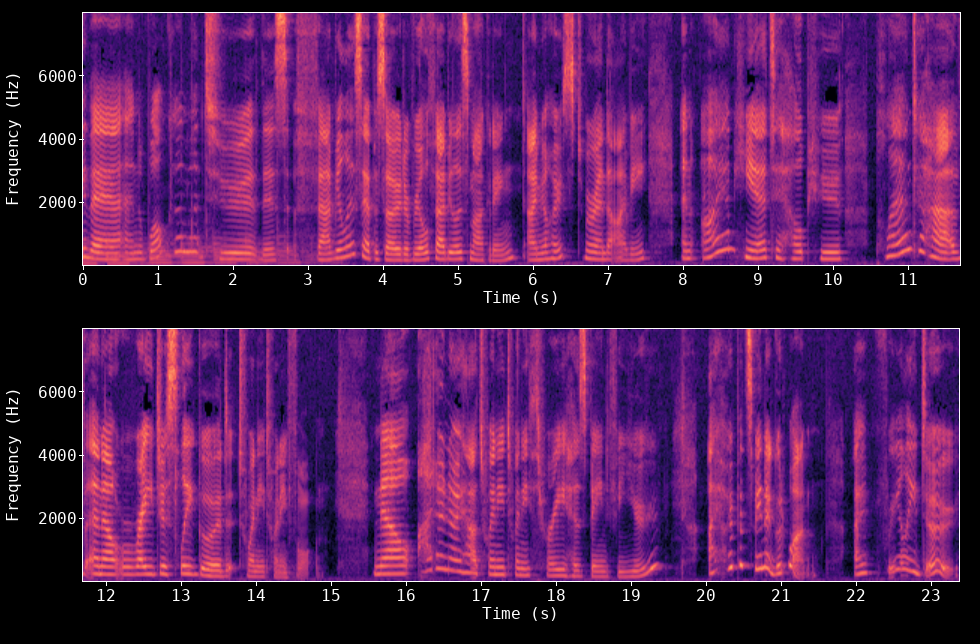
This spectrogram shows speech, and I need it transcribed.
Hey there, and welcome to this fabulous episode of Real Fabulous Marketing. I'm your host, Miranda Ivy, and I am here to help you plan to have an outrageously good 2024. Now, I don't know how 2023 has been for you. I hope it's been a good one. I really do.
